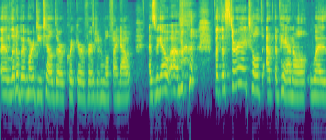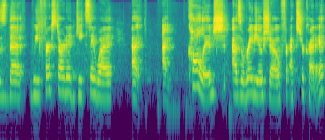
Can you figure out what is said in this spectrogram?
a little bit more detailed or quicker version. We'll find out as we go. Um, but the story I told at the panel was that we first started Geek Say What at, at college as a radio show for extra credit.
